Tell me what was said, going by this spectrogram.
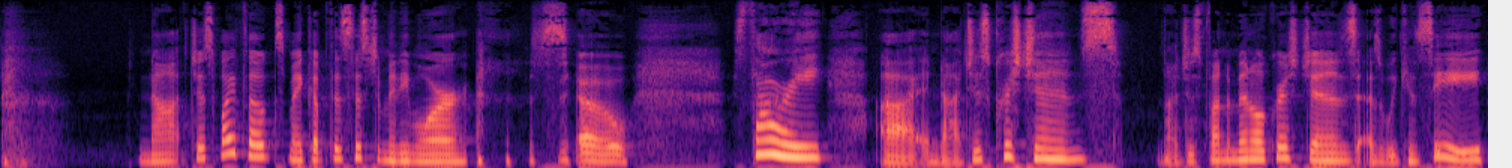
Not just white folks make up the system anymore. so sorry. Uh, and not just Christians not just fundamental Christians, as we can see.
